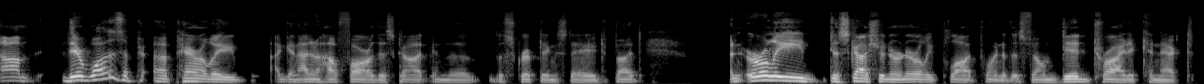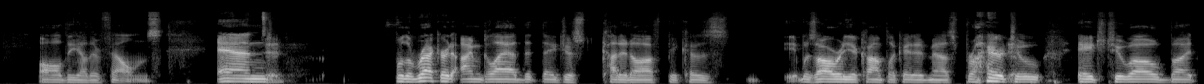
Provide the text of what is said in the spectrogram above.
Um, there was a, apparently again, I don't know how far this got in the the scripting stage, but an early discussion or an early plot point of this film did try to connect all the other films, and for the record, I'm glad that they just cut it off because it was already a complicated mess prior to H2O. But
